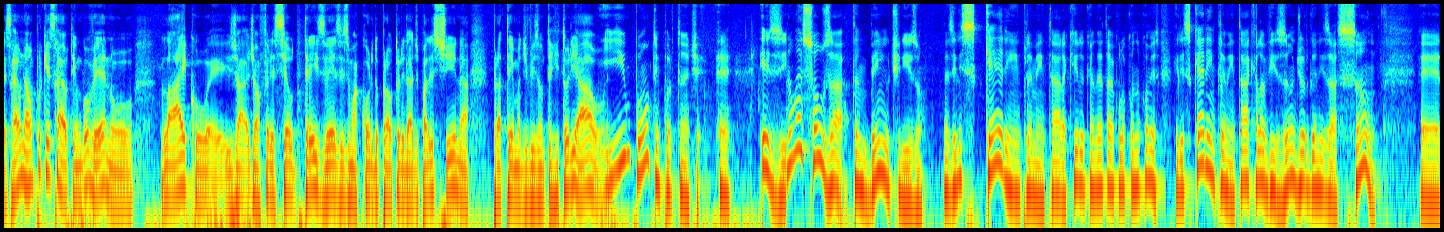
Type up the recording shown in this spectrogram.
Israel não, porque Israel tem um governo laico e já, já ofereceu três vezes um acordo para a autoridade palestina para ter uma divisão territorial. E um ponto importante é existe. Não é só usar, também utilizam. Mas eles querem implementar aquilo que o André estava colocando no começo. Eles querem implementar aquela visão de organização eh,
